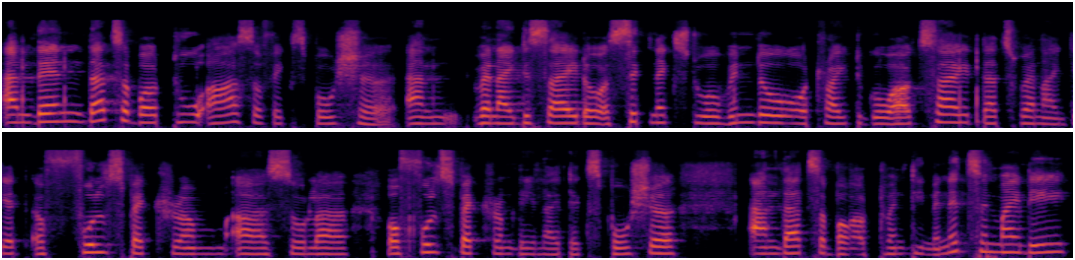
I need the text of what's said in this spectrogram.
And then that's about two hours of exposure. And when I decide or sit next to a window or try to go outside, that's when I get a full spectrum uh, solar or full spectrum daylight exposure. And that's about 20 minutes in my day.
